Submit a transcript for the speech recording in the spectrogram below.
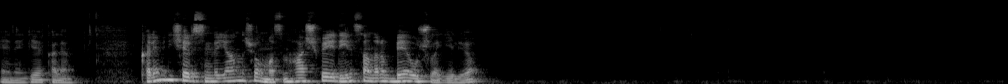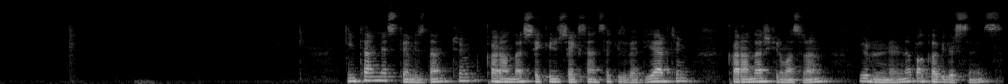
ENG kalem. Kalemin içerisinde yanlış olmasın HB değil sanırım B uçla geliyor. İnternet sitemizden tüm Karandaş 888 ve diğer tüm Karandaş firmasının ürünlerine bakabilirsiniz.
